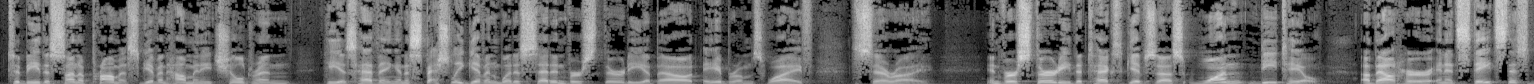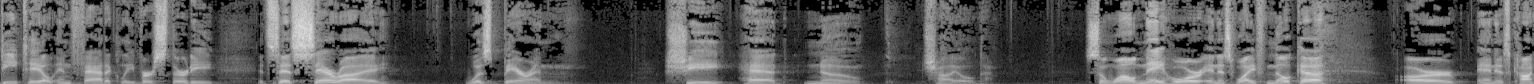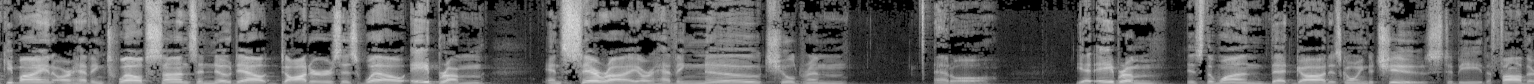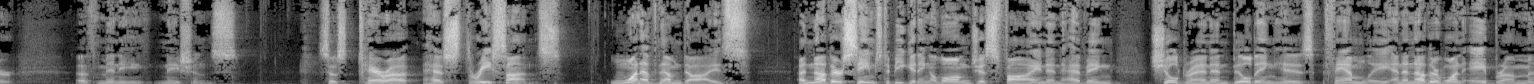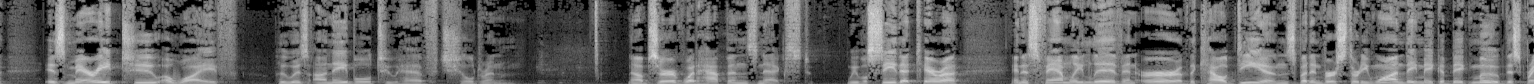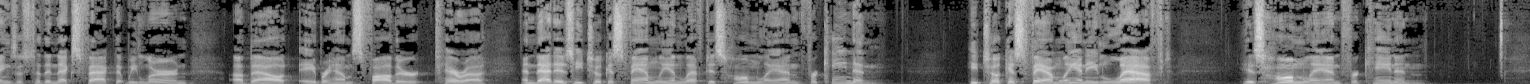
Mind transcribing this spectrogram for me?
to be the son of promise, given how many children he is having, and especially given what is said in verse 30 about Abram's wife, Sarai. In verse 30, the text gives us one detail about her, and it states this detail emphatically. Verse 30, it says, Sarai was barren. She had no child. So while Nahor and his wife Milcah are, and his concubine are having 12 sons and no doubt daughters as well, Abram and Sarai are having no children at all. Yet Abram is the one that God is going to choose to be the father of many nations. So Terah has three sons. One of them dies. Another seems to be getting along just fine and having children and building his family. And another one, Abram, is married to a wife who is unable to have children. Now, observe what happens next. We will see that Terah and his family live in Ur of the Chaldeans, but in verse 31, they make a big move. This brings us to the next fact that we learn about Abraham's father, Terah, and that is he took his family and left his homeland for Canaan. He took his family and he left his homeland for Canaan.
